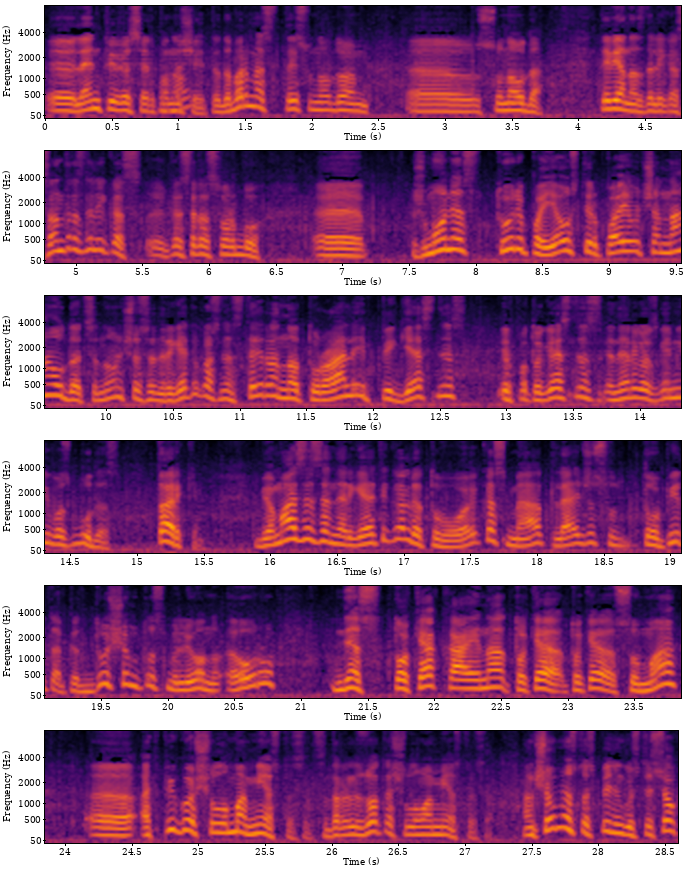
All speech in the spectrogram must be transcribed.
e, lentpivėse ir panašiai. Tai dabar mes tai sunaudojam e, su nauda. Tai vienas dalykas. Antras dalykas, e, kas yra svarbu. E, Žmonės turi pajausti ir pajaučia naudą atsinaujančios energetikos, nes tai yra natūraliai pigesnis ir patogesnis energijos gamybos būdas. Tarkim, biomasės energetika Lietuvoje kasmet leidžia sutaupyti apie 200 milijonų eurų, nes tokia kaina, tokia, tokia suma atpigo šiluma miestuose, centralizuota šiluma miestuose. Anksčiau mes tos pinigus tiesiog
